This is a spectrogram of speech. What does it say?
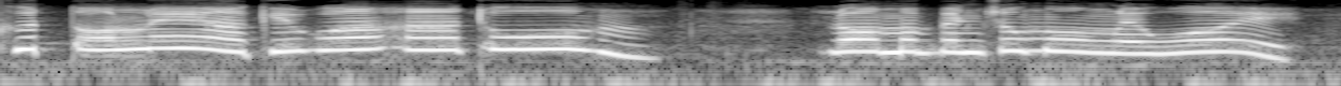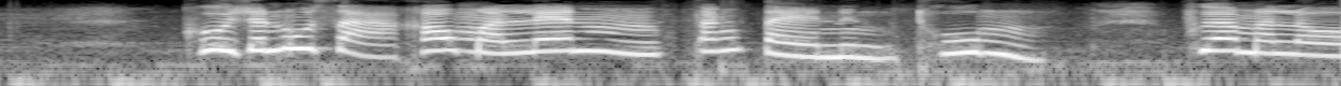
คือตอนแรกคิดว่าห้าทุ่มรอมาเป็นชั่วโมงเลยเว้ย คือฉันอุตส่าห์เข้ามาเล่นตั้งแต่หนึ่งทุ่ม เพื่อมารอ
